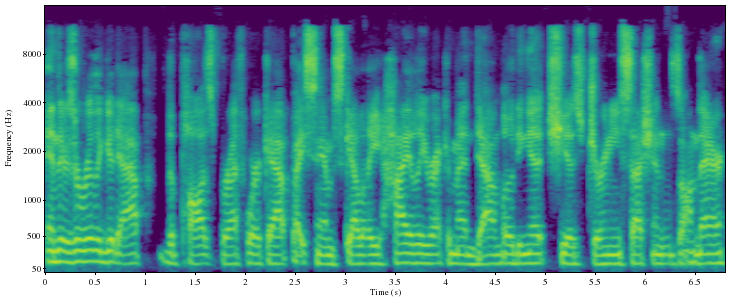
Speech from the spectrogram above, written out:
And there's a really good app, the Pause Breathwork app by Sam Skelly. Highly recommend downloading it. She has journey sessions on there.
